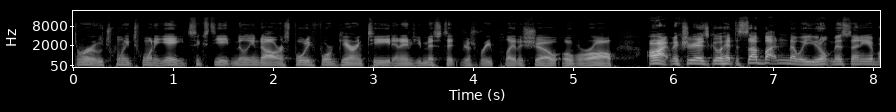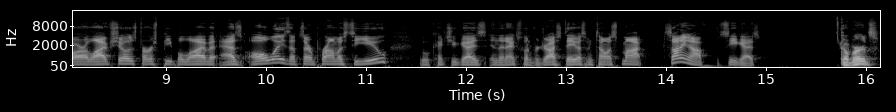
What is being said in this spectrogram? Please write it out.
through 2028, $68 million, 44 guaranteed. And if you missed it, just replay the show overall. All right, make sure you guys go hit the sub button. That way you don't miss any of our live shows. First People Live, as always. That's our promise to you. We'll catch you guys in the next one. For Josh Davis, I'm Thomas Mott. Signing off. See you guys. Go Birds.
